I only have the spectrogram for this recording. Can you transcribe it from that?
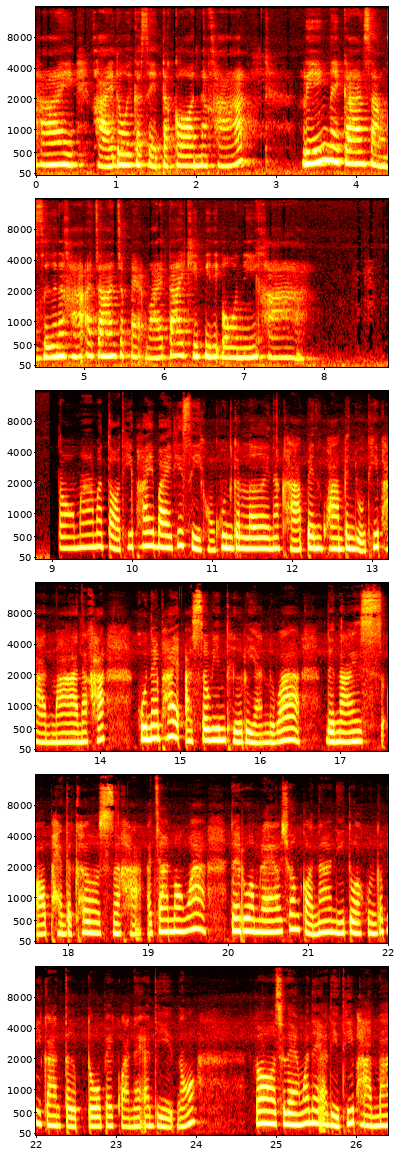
ไทย ขายโดยเกษตรกรนะคะลิงก์ในการสั่งซื้อนะคะ อาจารย์จะแปะไว้ใต้คลิปวิดีโอนี้ค่ะ ต่อมามาต่อที่ไพ่ใบที่ 4 ของคุณกันเลยนะคะ เป็นความเป็นอยู่ที่ผ่านมานะคะ คุณในไพ่อัศวินถือเหรียญหรือว่า the knight of pentacles นะคะ อาจารย์มองว่าโดยรวมแล้วช่วงก่อนหน้านี้ตัวคุณก็มีการเติบโตไปกว่าในอดีตเนาะก็แสดงว่าในอดีตที่ผ่านมา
